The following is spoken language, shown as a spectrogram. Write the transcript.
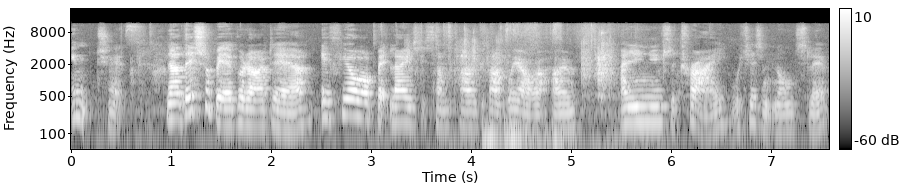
inches. Now this will be a good idea if you're a bit lazy sometimes, like we are at home, and you use a tray which isn't non-slip.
